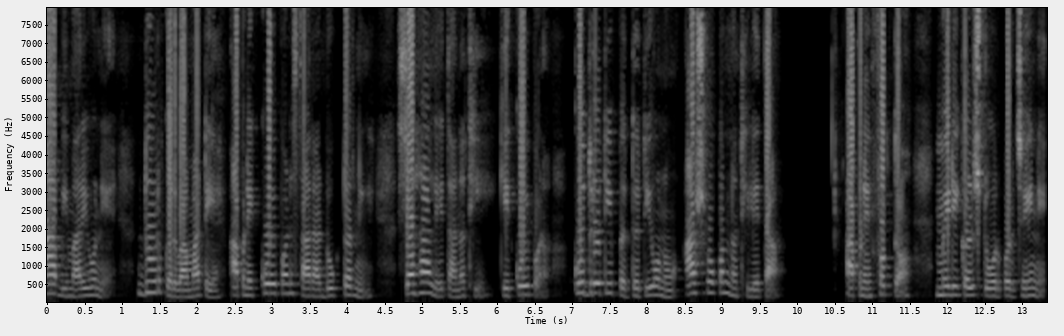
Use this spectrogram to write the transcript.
આ બીમારીઓને દૂર કરવા માટે આપણે કોઈ પણ સારા ડોક્ટરની સલાહ લેતા નથી કે કોઈ પણ કુદરતી પદ્ધતિઓનો આશરો પણ નથી લેતા. આપણે ફક્ત મેડિકલ સ્ટોર પર જઈને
